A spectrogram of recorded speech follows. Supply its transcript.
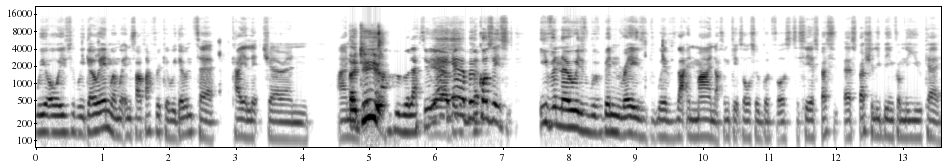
we always we go in when we're in South Africa. We go into Khayelitsha and and Oh, do you? Yeah, Yeah, yeah, but- because it's even though we've, we've been raised with that in mind, I think it's also good for us to see, especially especially being from the UK.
